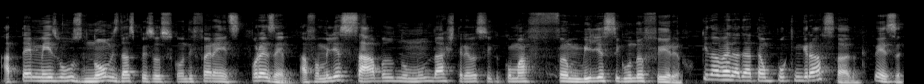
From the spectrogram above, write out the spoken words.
Até mesmo os nomes das pessoas ficam diferentes. Por exemplo, a família Sábado no mundo das trevas fica como a família Segunda-feira, o que na verdade é até um pouco engraçado. Pensa,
